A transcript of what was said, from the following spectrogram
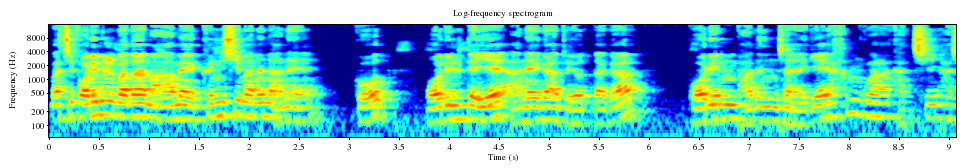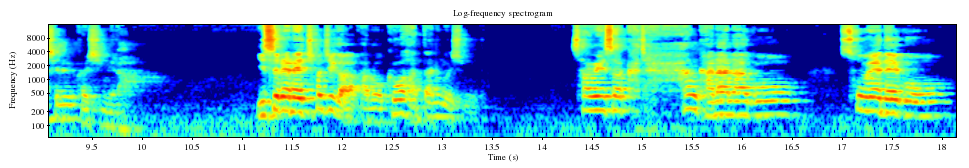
마치 버림을 받아 마음에 근심하는 아내 곧 어릴 때의 아내가 되었다가 버림받은 자에게 함과 같이 하실 것임이라. 이스라엘의 처지가 바로 그와 같다는 것입니다. 사회에서 가장 가난하고 소외되고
